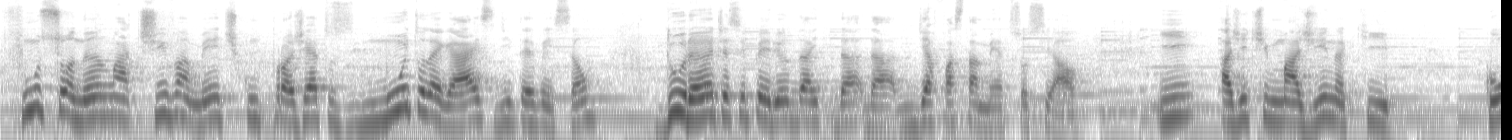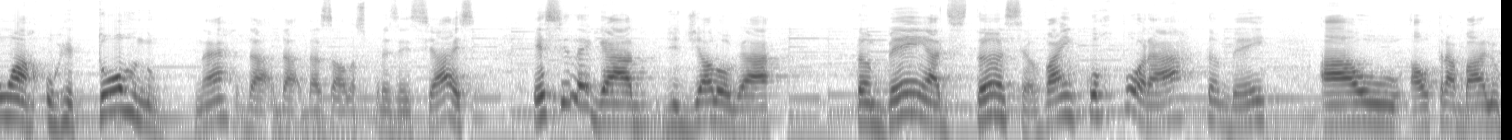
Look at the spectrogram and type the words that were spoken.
funcionando ativamente com projetos muito legais de intervenção durante esse período da, da, da, de afastamento social. E a gente imagina que com a, o retorno né, da, da, das aulas presenciais, esse legado de dialogar também à distância vai incorporar também ao, ao trabalho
